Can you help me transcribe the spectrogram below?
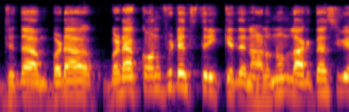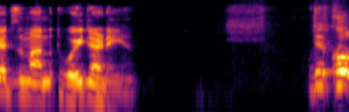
ਜਿੱਦਾਂ ਬੜਾ ਬੜਾ ਕੌਨਫੀਡੈਂਸ ਤਰੀਕੇ ਦੇ ਨਾਲ ਉਹਨਾਂ ਨੂੰ ਲੱਗਦਾ ਸੀ ਵੀ ਅੱਜ ਜ਼ਮਾਨਤ ਹੋ ਹੀ ਜਾਣੀ ਆ। ਦੇਖੋ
